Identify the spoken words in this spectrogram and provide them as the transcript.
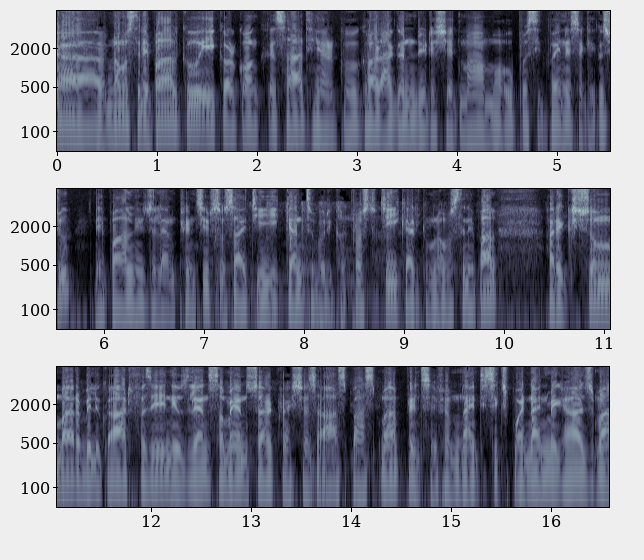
música नमस्कार। नमस्ते नेपालको एक अर्को अङ्कका साथ यहाँहरूको घर आँगन रेडियो सेटमा म उपस्थित भइ नै सकेको छु। Nepal New Zealand friendship society क्यान्टबरीको प्रस्तुति कार्यक्रम नमस्ते नेपाल। हरेक सोमबार बेलुका आठ बजे न्युजिल्यान्ड समयअनुसार क्राइस्टर्स आसपासमा Plains FM ninety six point nine मेगाजमा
